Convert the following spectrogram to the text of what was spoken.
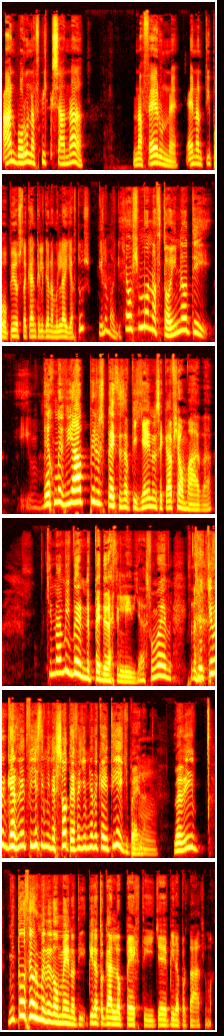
αν μπορούν αυτοί ξανά να φέρουν έναν τύπο ο οποίος θα κάνει τη λίγα να μιλάει για αυτούς, είναι μάγκες. Ε, όχι μόνο αυτό, είναι ότι έχουμε διάπειρους παίχτες να πηγαίνουν σε κάποια ομάδα και να μην παίρνουν πέντε δαχτυλίδια. Ας πούμε, και ο Kevin Garnett πήγε στη Μινεσότα, έφαγε μια δεκαετία εκεί πέρα. Μμ. Δηλαδή, μην το θεωρούμε δεδομένο ότι πήρα τον καλό παίχτη και πήρα πρωτάθλημα.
